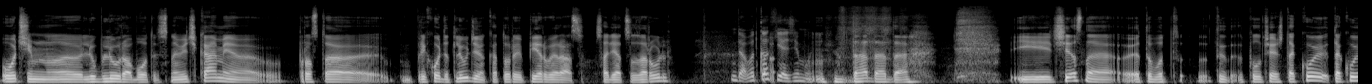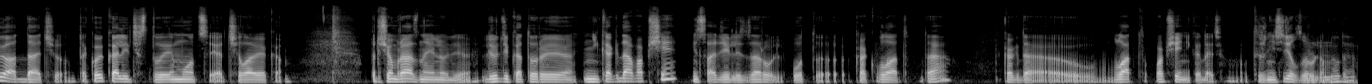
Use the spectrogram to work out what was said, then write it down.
очень э, люблю работать с новичками. Просто приходят люди, которые первый раз садятся за руль. Да, вот как я зимой. Да, да, да. И честно, это вот ты получаешь такой, такую отдачу, такое количество эмоций от человека. Причем разные люди. Люди, которые никогда вообще не садились за руль, вот э, как Влад, да, когда Влад вообще никогда... Ты же не сидел за рулем. Ну да.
